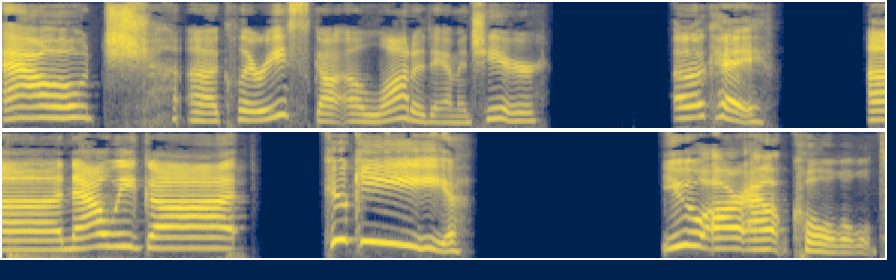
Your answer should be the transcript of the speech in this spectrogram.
Ouch. Uh, Clarice got a lot of damage here. Okay. Uh, now we got Kooky. You are out cold.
